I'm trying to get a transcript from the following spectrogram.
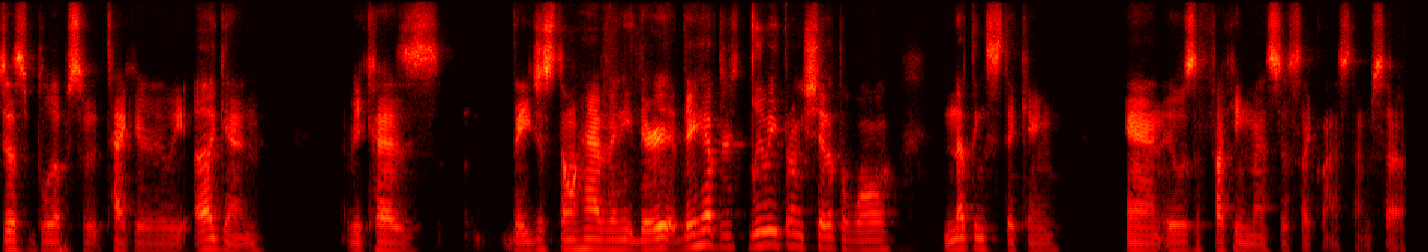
just blew up spectacularly again because they just don't have any. They they have they're literally throwing shit at the wall, nothing sticking, and it was a fucking mess just like last time. So.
